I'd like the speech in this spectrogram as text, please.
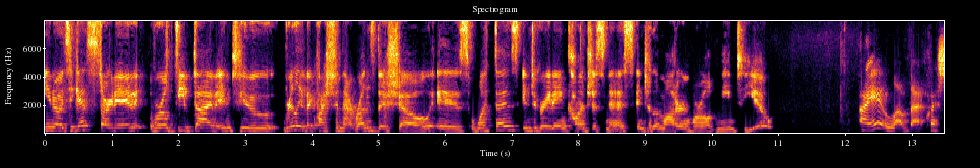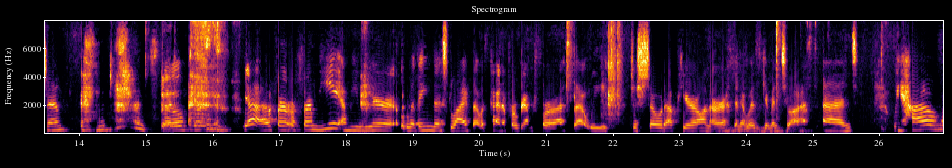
you know, to get started, we'll deep dive into really the question that runs this show is what does integrating consciousness into the modern world mean to you? I love that question. so, yeah, for, for me, I mean, we're living this life that was kind of programmed for us, that we just showed up here on earth and it was given to us. And we have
